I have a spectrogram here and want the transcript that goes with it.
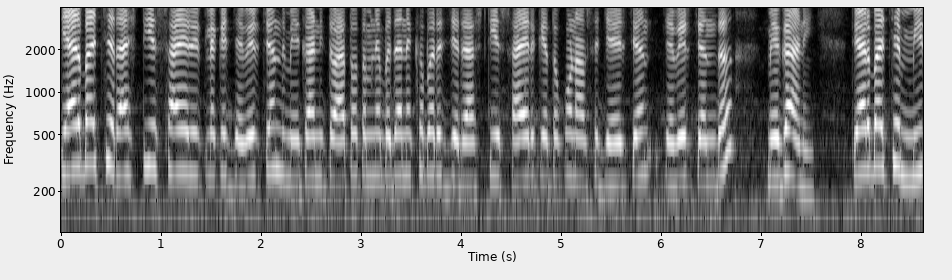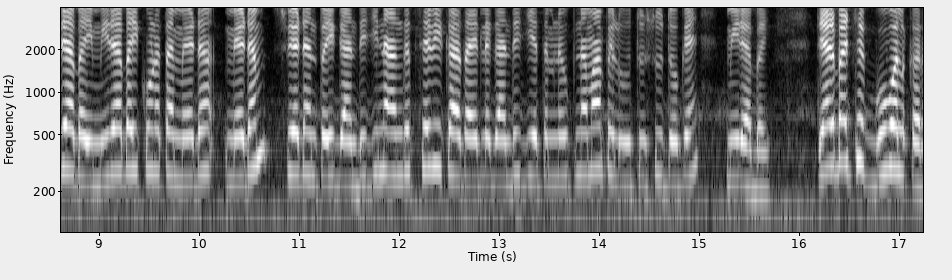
ત્યારબાદ છે રાષ્ટ્રીય શાયર એટલે કે ઝવેરચંદ મેઘાણી. તો આ તો તમને બધાને ખબર જ છે, રાષ્ટ્રીય શાયર કે તો કોણ આવશે? ઝવેરચંદ ઝવેરચંદ મેઘાણી. ત્યારબાદ છે મીરાબાઈ. મીરાબાઈ કોણ હતા? મેડમ મેડમ સ્વેડન. તો એ ગાંધીજીના અંગત સેવિકા હતા. એટલે ગાંધીજીએ તેમને ઉપનામ આપેલું હતું. શું? તો કે મીરાબાઈ. ત્યારબાદ છે ગોવલકર.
